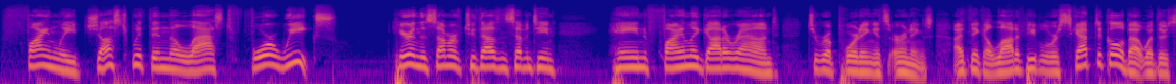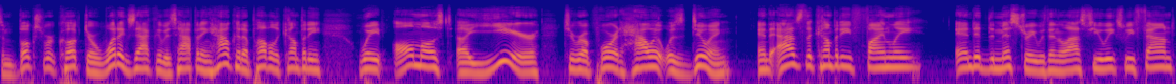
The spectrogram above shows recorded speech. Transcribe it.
finally, just within the last four weeks, here in the summer of 2017, Hain finally got around to reporting its earnings. I think a lot of people were skeptical about whether some books were cooked or what exactly was happening. How could a public company wait almost a year to report how it was doing? And as the company finally ended the mystery within the last few weeks, we found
